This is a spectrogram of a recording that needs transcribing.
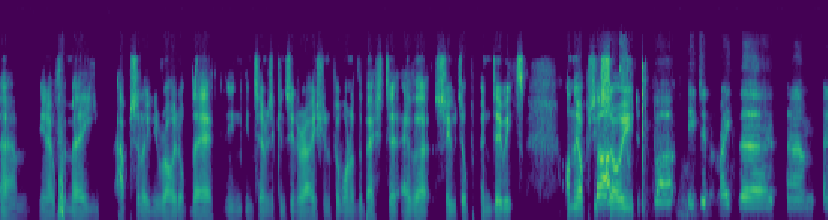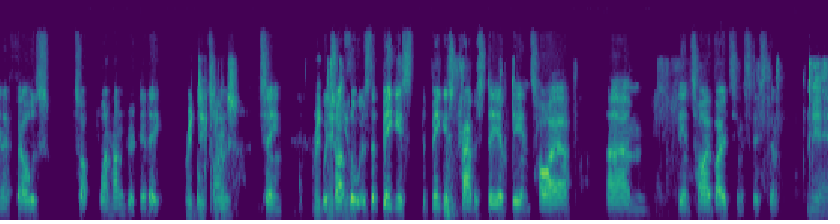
Um, you know, for me, absolutely right up there in, in terms of consideration for one of the best to ever suit up and do it. On the opposite but, side, but he didn't make the um, NFL's top 100, did he? Ridiculous. Team, Ridiculous. which I thought was the biggest, the biggest travesty of the entire, um, the entire voting system. Yeah,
